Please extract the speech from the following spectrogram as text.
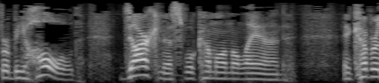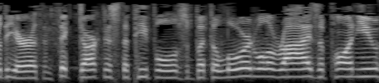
For behold, darkness will come on the land and cover the earth and thick darkness the peoples, but the Lord will arise upon you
